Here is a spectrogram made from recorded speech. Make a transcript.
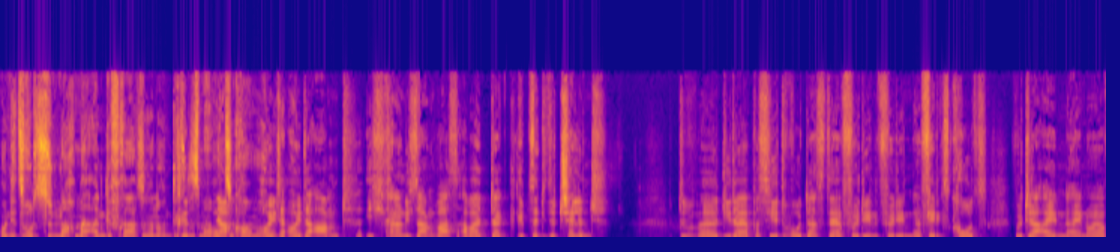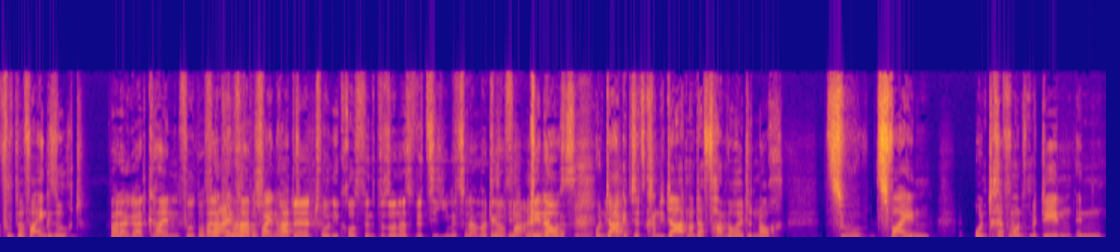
Und jetzt wurdest du nochmal angefragt, sogar noch ein drittes Mal Na, rumzukommen. heute, heute Abend, ich kann noch nicht sagen was, aber da gibt's ja diese Challenge, die, äh, die da ja passiert, wo das der für den, für den äh, Felix Groß wird ja ein, ein neuer Fußballverein gesucht. Weil er gerade keinen Weil er Fußballverein keinen hat. Fußballverein hat. Und der Toni Kroos findet es besonders witzig, ihm jetzt so einen Amateurverein Genau. Und da Ja. gibt's jetzt Kandidaten und da fahren wir heute noch zu zweien und treffen uns mit denen in.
